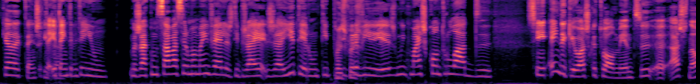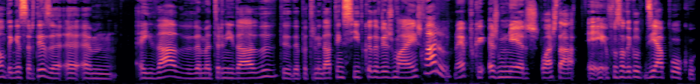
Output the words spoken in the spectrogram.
Que idade é que tens, Rita? Eu tenho 31. Mas já começava a ser uma mãe velha. Tipo, já, já ia ter um tipo Pois, de pois. gravidez muito mais controlado. De... Sim, ainda que eu acho que atualmente, eh, acho não, tenho a certeza, a, a- a idade da maternidade, de- da paternidade tem sido cada vez mais. Claro. Não é? Porque as mulheres, lá está, é, em função daquilo que dizia há pouco,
